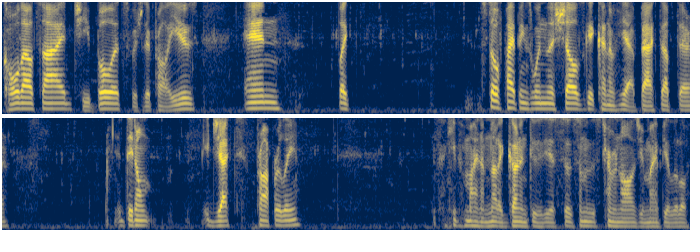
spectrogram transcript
cold outside, cheap bullets, which they probably use, and like stove stovepiping's when the shells get kind of yeah backed up there. They don't eject properly. Keep in mind, I'm not a gun enthusiast, so some of this terminology might be a little.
